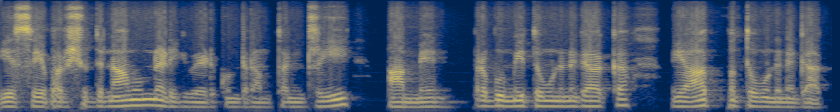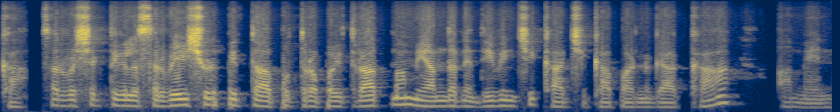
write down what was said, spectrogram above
ఏసయ పరిశుద్ధ నామం అడిగి వేడుకుంటున్నాం. తండ్రి ఆమెన్. ప్రభు మీతో గాక మీ ఆత్మతో గాక సర్వశక్తి గల సర్వేశ్వరుడు పిత్త పుత్ర పవిత్రాత్మ మీ అందరిని దీవించి కాచి కాపాడునుగాక. ఆమెన్.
